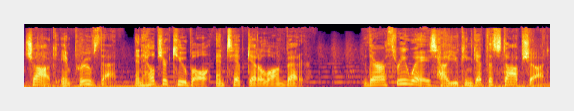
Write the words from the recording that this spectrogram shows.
Chalk improves that and helps your cue ball and tip get along better. There are three ways how you can get the stop shot.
